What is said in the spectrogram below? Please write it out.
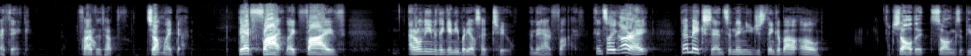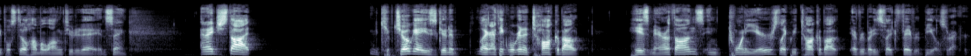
I think. Five in the top, something like that. They had five, like five. I don't even think anybody else had two, and they had five. And it's like, all right, that makes sense. And then you just think about, oh, just all the songs that people still hum along to today and sing. And I just thought, Kipchoge is gonna like. I think we're gonna talk about his marathons in 20 years, like we talk about everybody's like favorite Beatles record.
